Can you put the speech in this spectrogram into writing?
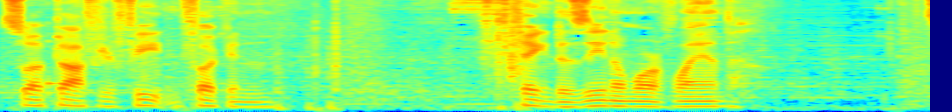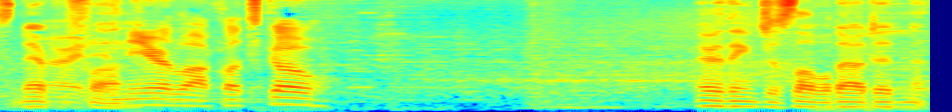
Swept off your feet and fucking taken to Xenomorph land. It's never Alright, fun. in the airlock. Let's go. Everything just leveled out, didn't it?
